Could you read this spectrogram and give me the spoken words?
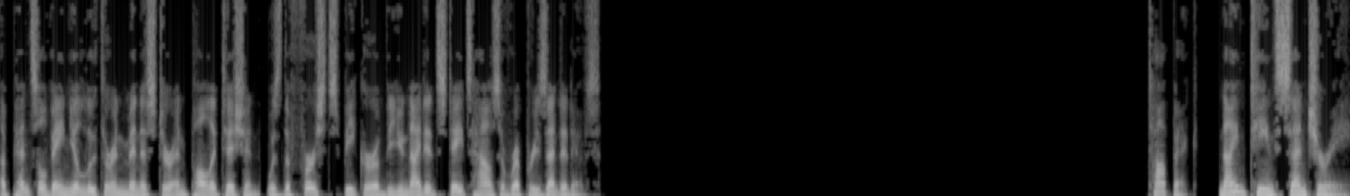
a Pennsylvania Lutheran minister and politician, was the first Speaker of the United States House of Representatives. Topic: Nineteenth century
